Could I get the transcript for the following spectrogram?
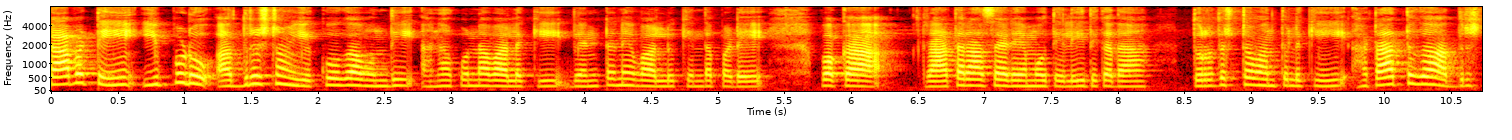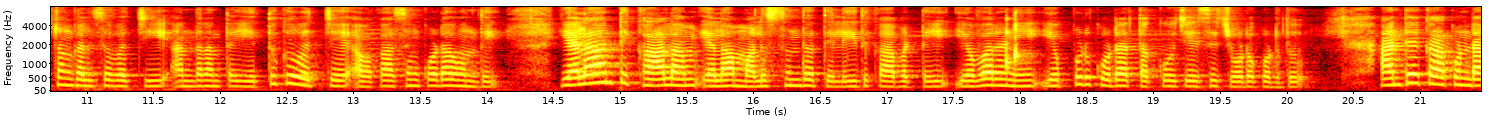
కాబట్టి ఇప్పుడు అదృష్టం ఎక్కువగా ఉంది అనుకున్న వాళ్ళకి వెంటనే వాళ్ళు కింద పడే ఒక రాత రాశాడేమో తెలియదు కదా. దురదృష్టవంతులకి హఠాత్తుగా అదృష్టం కలిసి వచ్చి అందరంత ఎత్తుకు వచ్చే అవకాశం కూడా ఉంది. ఎలాంటి కాలం ఎలా మలుస్తుందో తెలియదు కాబట్టి ఎవరిని ఎప్పుడు కూడా తక్కువ చేసి చూడకూడదు. అంతేకాకుండా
